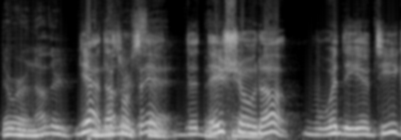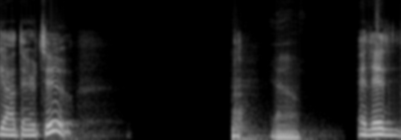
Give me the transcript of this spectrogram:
There were another. yeah, that's what I'm another saying. set The, that they showed up when the EMT got there too, Yeah. and then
